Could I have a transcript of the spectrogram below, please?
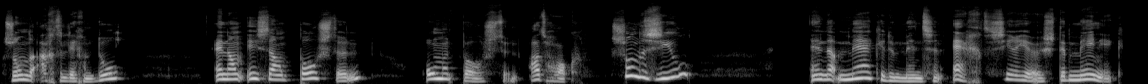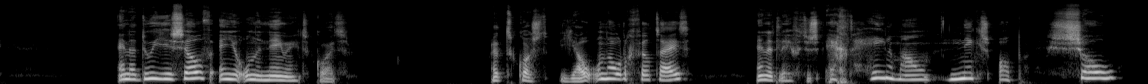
zonder achterliggend doel. En dan is dan posten om het posten, ad hoc, zonder ziel. En dat merken de mensen echt, serieus, dat meen ik. En dat doe je jezelf en je onderneming tekort. Het kost jou onnodig veel tijd en het levert dus echt helemaal niks op. Zo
